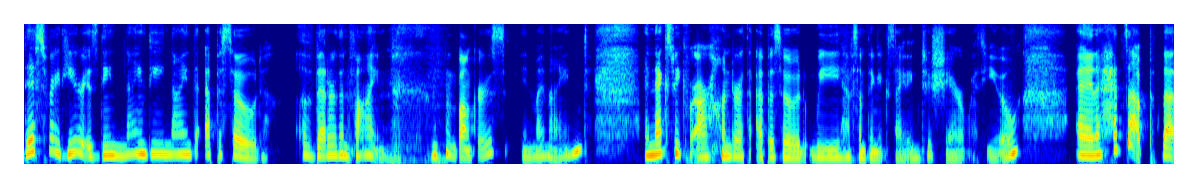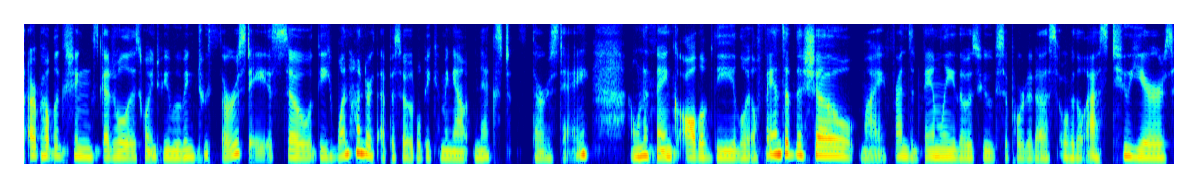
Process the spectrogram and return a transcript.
This right here is the 99th episode of Better Than Fine. Bonkers in my mind. And next week, for our 100th episode, we have something exciting to share with you. And a heads up that our publishing schedule is going to be moving to Thursdays. So the 100th episode will be coming out next Thursday. I want to thank all of the loyal fans of the show, my friends and family, those who've supported us over the last two years.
